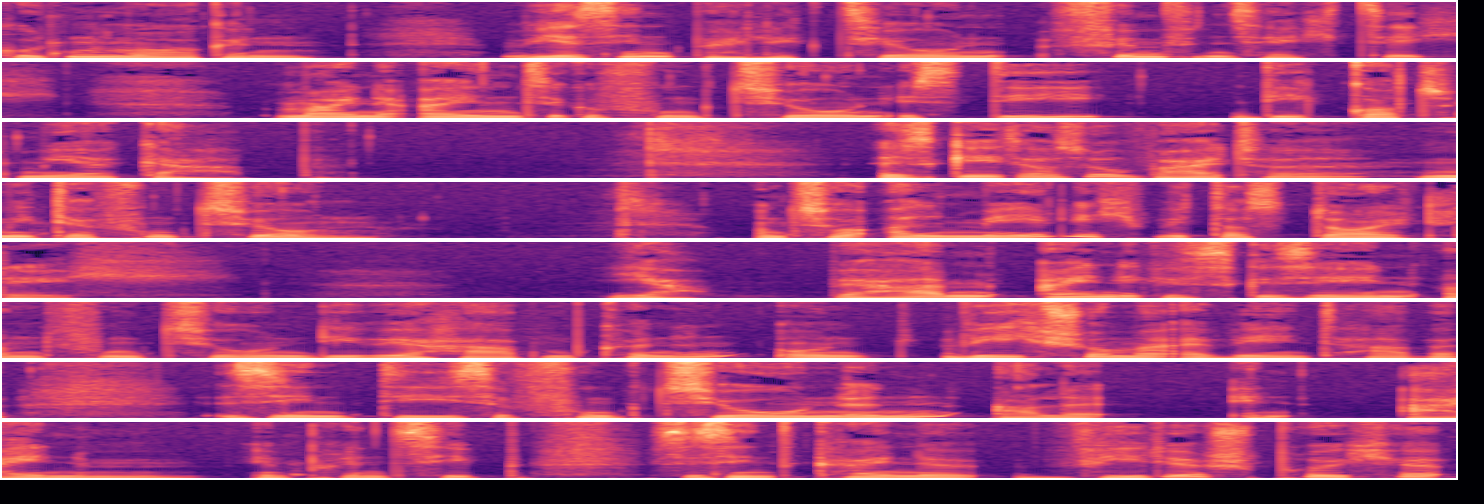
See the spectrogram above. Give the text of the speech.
Guten Morgen. Wir sind bei Lektion 65. Meine einzige Funktion ist die, die Gott mir gab. Es geht also weiter mit der Funktion. Und so allmählich wird das deutlich. Ja, wir haben einiges gesehen an Funktionen, die wir haben können. Und wie ich schon mal erwähnt habe, sind diese Funktionen alle einem im Prinzip. Sie sind keine Widersprüche,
